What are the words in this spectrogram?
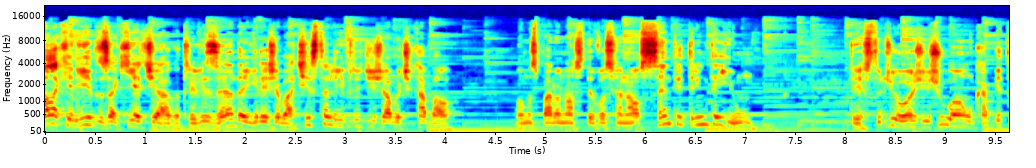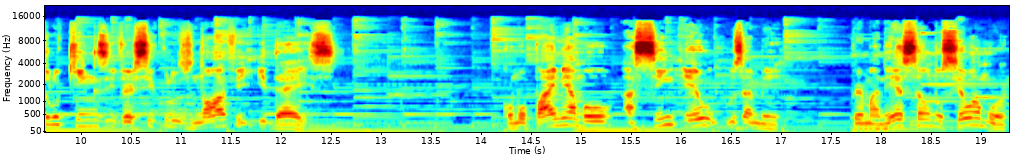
Fala, queridos, aqui é Tiago Trevisan, da Igreja Batista Livre de Jaboticabal. Vamos para o nosso devocional 131. Texto de hoje, João, capítulo 15, versículos 9 e 10. Como o Pai me amou, assim eu os amei. Permaneçam no seu amor.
